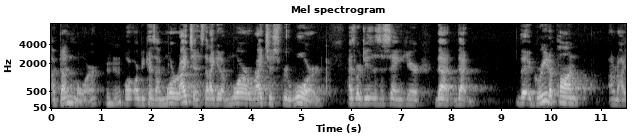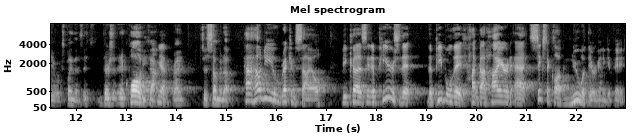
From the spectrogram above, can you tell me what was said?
I've done more, mm-hmm. or, or because I'm more righteous, that I get a more righteous reward. As where Jesus is saying here that that the agreed upon I don't know how you explain this. It's, there's an equality factor, yeah. right? To sum it up. How, how do you reconcile? Because it appears that the people that got hired at six o'clock knew what they were going to get paid.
